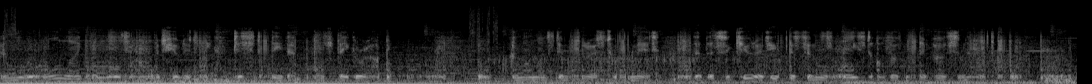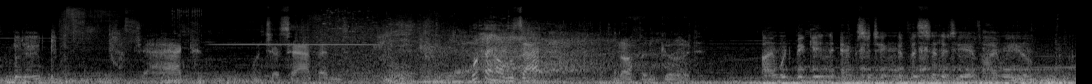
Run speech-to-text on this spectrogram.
and we would all like to use the opportunity to study them as they grow up. I'm almost embarrassed to admit that the security system is based off of my personality. But I... Jack, what just happened? What the hell was that? Nothing good. I would begin exiting the facility if I were you.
